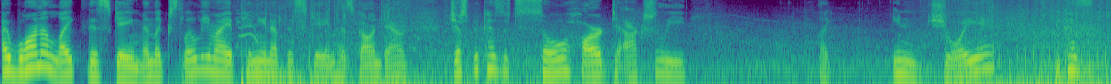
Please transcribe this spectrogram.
I want to like this game, and like slowly my opinion of this game has gone down just because it's so hard to actually like enjoy it because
